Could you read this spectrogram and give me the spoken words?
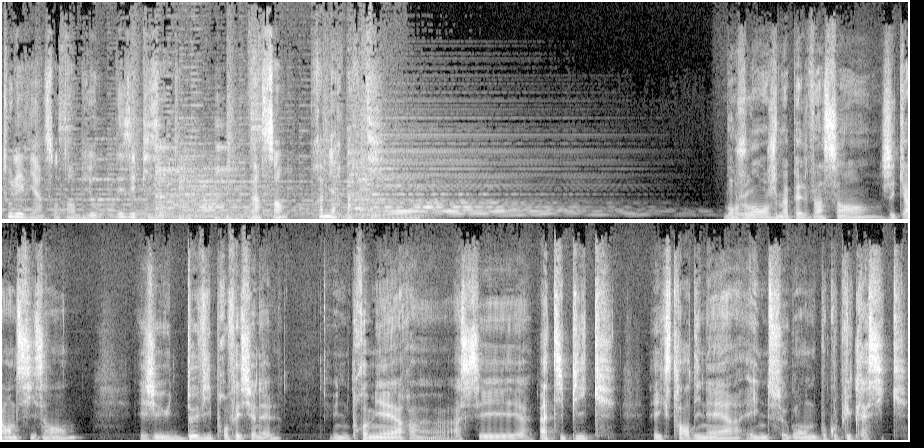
Tous les liens sont en bio des épisodes. Vincent, première partie. Bonjour, je m'appelle Vincent, j'ai 46 ans et j'ai eu deux vies professionnelles. Une première euh, assez atypique et extraordinaire et une seconde beaucoup plus classique.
